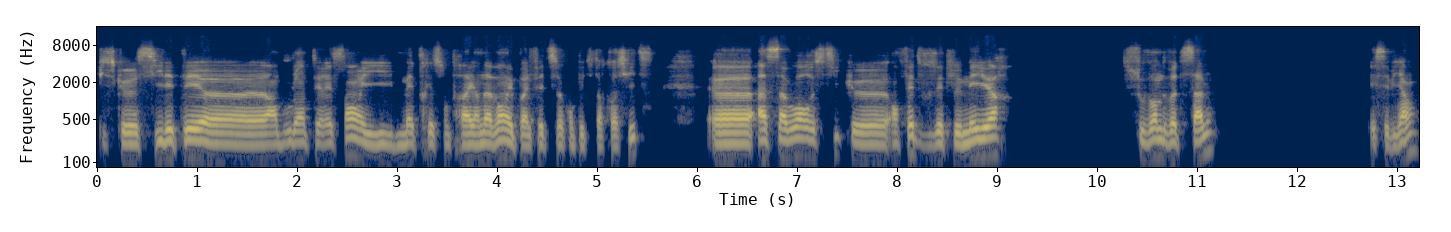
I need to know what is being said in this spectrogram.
Puisque s'il était euh, un boulot intéressant, il mettrait son travail en avant et pas le fait de ser compétiteur CrossFit. Euh, à savoir aussi que, en fait, vous êtes le meilleur souvent de votre salle. Et c'est bien.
